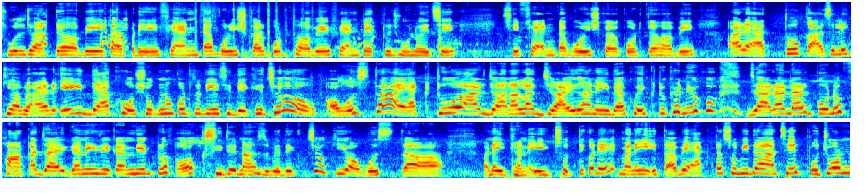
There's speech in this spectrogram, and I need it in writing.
ঝুল ঝাড়তে হবে, তারপরে ফ্যানটা পরিষ্কার করতে হবে, ফ্যানটা একটু ঝুল হয়েছে। সেই ফ্যানটা পরিষ্কার করতে হবে। আর এত কাজলে কি হবে? আর এই দেখো, শুকনো করতে দিয়েছি, দেখেছ? অবস্থা একটু আর জানালার জায়গা নেই। দেখো, একটুখানিও জানালার কোনো ফাঁকা জায়গা নেই, যেখান দিয়ে একটু অক্সিজেন আসবে। দেখছ কি অবস্থা? মানে এইখানে, এই সত্যি করে মানে তবে একটা সুবিধা আছে, প্রচণ্ড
